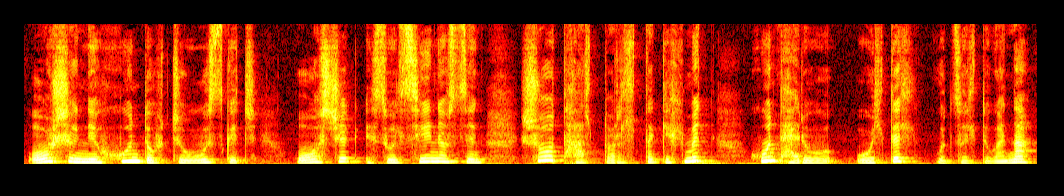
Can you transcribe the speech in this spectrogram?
уушигны хүнд өвчин үүсгэж уушиг эсвэл синусын шууд халдварладаг гэх мэт хүнд хариу үйлдэл үзүүлдэг байна.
